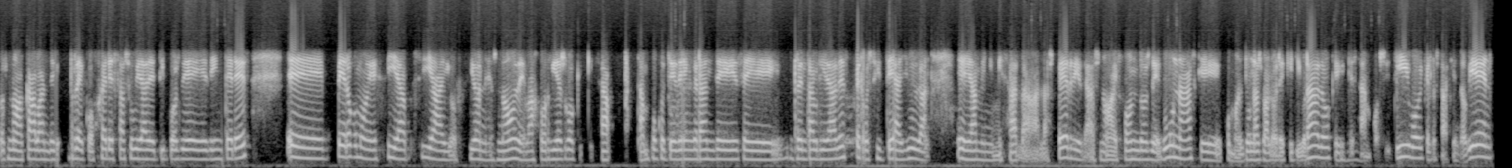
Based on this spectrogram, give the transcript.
pues no acaban de recoger esa subida de tipos de, interés. Eh, pero como decía, sí hay opciones, ¿no? De bajo riesgo que quizá tampoco te den grandes eh, rentabilidades, pero sí te ayudan eh, a minimizar las pérdidas. No hay fondos de Dunas, que como el Dunas Valor Equilibrado, que, que está en positivo y que lo está haciendo bien.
